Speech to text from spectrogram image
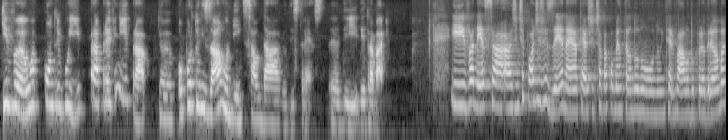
que vão contribuir para prevenir, para uh, oportunizar um ambiente saudável de estresse, uh, de, de trabalho. E Vanessa, a gente pode dizer, né, até a gente estava comentando no, no, intervalo do programa,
